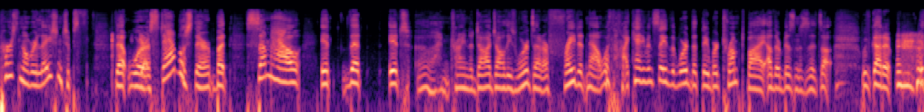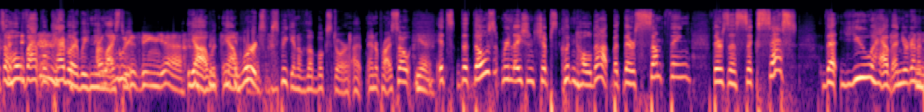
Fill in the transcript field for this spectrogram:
personal relationships that were established there, but somehow it that it oh, i'm trying to dodge all these words that are freighted now with i can't even say the word that they were trumped by other businesses. It's a, we've got a it's a whole vocabulary we need Our last language three is being yeah yeah with, yeah words speaking of the bookstore uh, enterprise. So Yeah. it's that those relationships couldn't hold up but there's something there's a success that you have and you're going to Hmm.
